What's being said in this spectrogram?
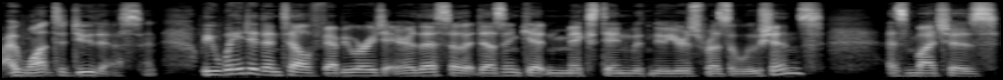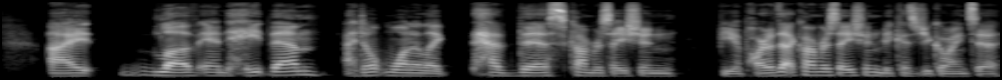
I want to do this. And we waited until February to air this so it doesn't get mixed in with New Year's resolutions as much as I love and hate them. I don't want to like have this conversation be a part of that conversation because you're going to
